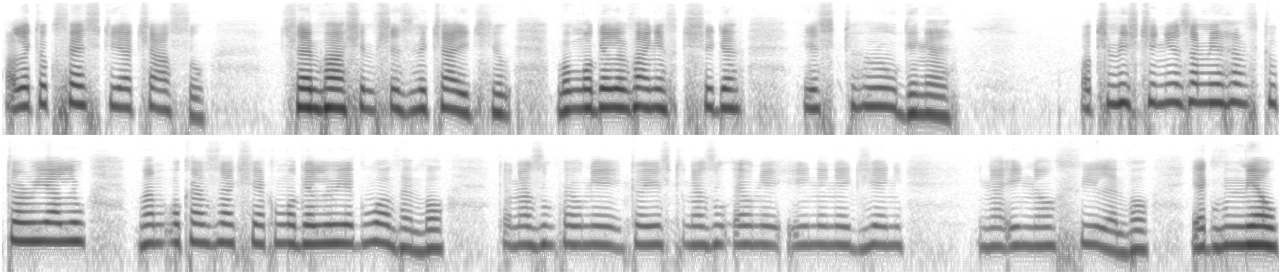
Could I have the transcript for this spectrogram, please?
ale to kwestia czasu. Trzeba się przyzwyczaić, bo modelowanie w 3D jest trudne. Oczywiście nie zamierzam w tutorialu wam pokazać jak modeluję głowę, bo to na zupełnie, to jest na zupełnie inny dzień na inną chwilę, bo jakbym miał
